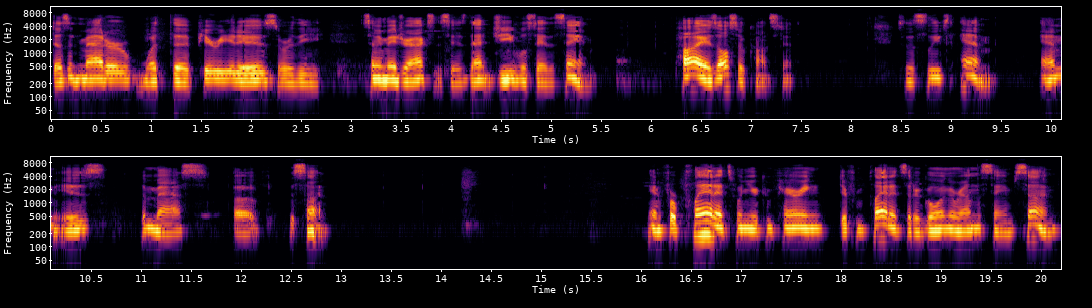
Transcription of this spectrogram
Doesn't matter what the period is or the semi-major axis is, that g will stay the same. Pi is also constant. So this leaves m. m is the mass of the sun. And for planets, when you're comparing different planets that are going around the same sun,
